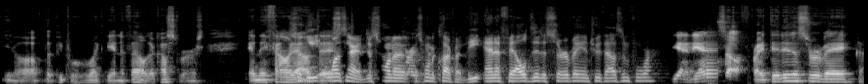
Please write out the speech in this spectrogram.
you know of the people who like the NFL, their customers, and they found so out the, that one second, just want to just want to clarify. The NFL did a survey in 2004. Yeah, the NFL, right? They did a survey okay.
